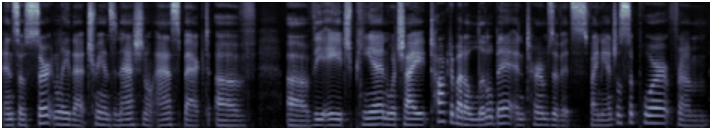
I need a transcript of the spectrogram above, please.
And so, certainly, that transnational aspect of, of the AHPN, which I talked about a little bit in terms of its financial support from,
